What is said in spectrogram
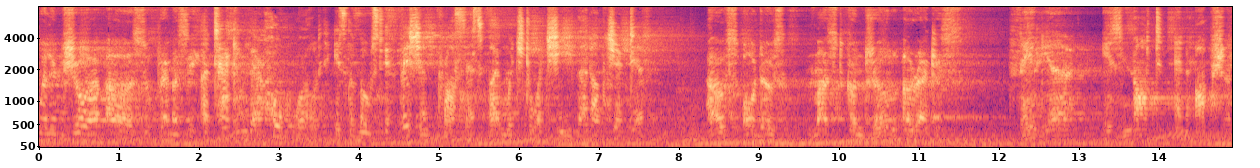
will ensure our supremacy. Attacking their home world is the most efficient process by which to achieve that objective. House Ordos must control Arrakis. Failure is not an option.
